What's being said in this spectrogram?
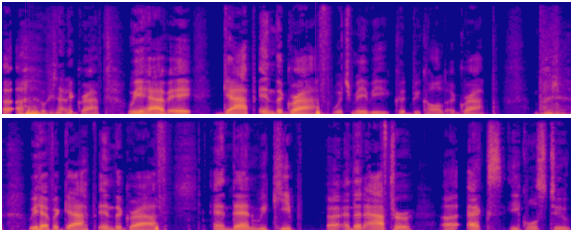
uh, not a graph. We have a gap in the graph, which maybe could be called a graph. But we have a gap in the graph and then we keep uh, and then after uh, x equals 2,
